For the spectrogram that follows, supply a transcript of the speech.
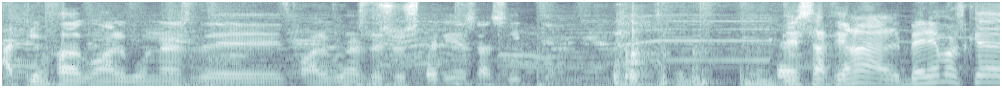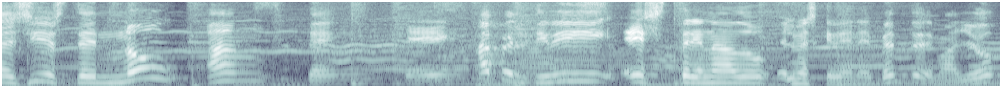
ha triunfado con algunas de, con algunas de sus series, así que. Sensacional. Veremos qué da de sí este No and Then en Apple TV, estrenado el mes que viene, 20 de mayo.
